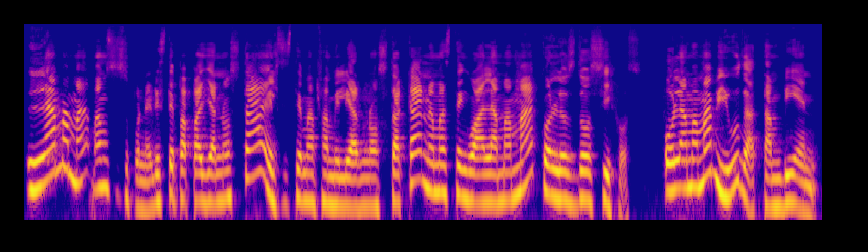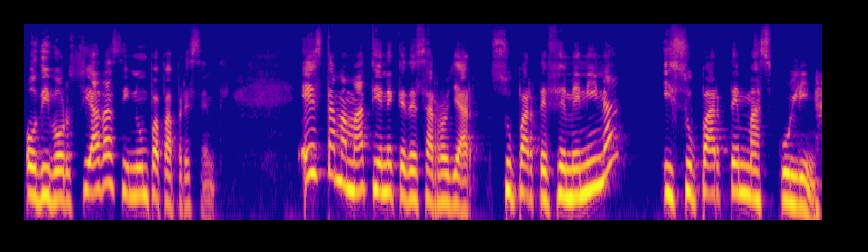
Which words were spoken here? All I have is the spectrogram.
la mamá, vamos a suponer, este papá ya no está, el sistema familiar no está acá, nada más tengo a la mamá con los dos hijos. O la mamá viuda también, o divorciada sin un papá presente. Esta mamá tiene que desarrollar su parte femenina y su parte masculina.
